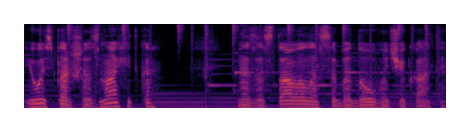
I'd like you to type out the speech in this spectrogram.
І ось перша знахідка не заставила себе довго чекати.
